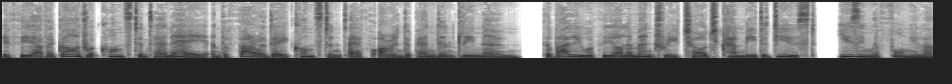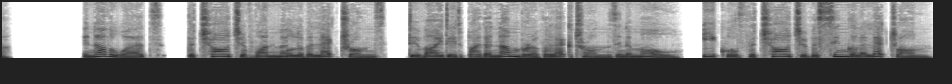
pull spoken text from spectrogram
if the Avogadro constant Na and the Faraday constant F are independently known, the value of the elementary charge can be deduced, using the formula. In other words, the charge of one mole of electrons, divided by the number of electrons in a mole, equals the charge of a single electron.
